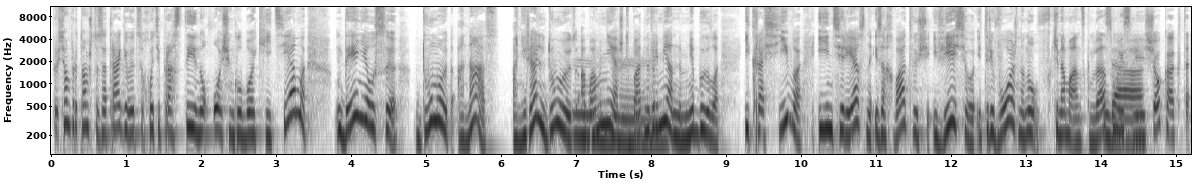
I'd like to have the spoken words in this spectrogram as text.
при всем при том, что затрагиваются хоть и простые, но очень глубокие темы, Дэниелсы думают о нас. Они реально думают mm-hmm. обо мне, чтобы одновременно мне было и красиво, и интересно, и захватывающе, и весело, и тревожно, ну, в киноманском, да, смысле, да. еще как-то.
